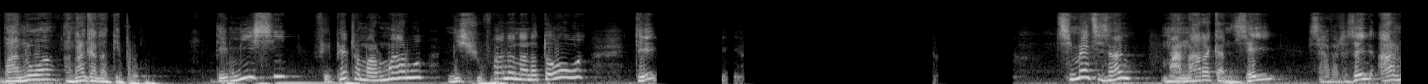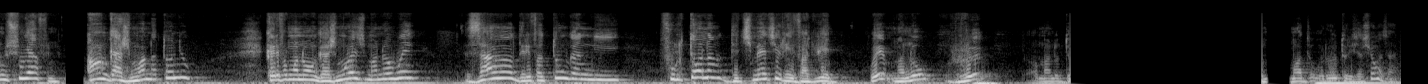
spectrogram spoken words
mba hanao anangana dépôt de misy fepetra maromaro misy fiofanana natao ao a de Tsy maintsy izany manaraka an'izay zavatra izay ary nosoniaviny. Engagement nataony io. Ka rehefa manao engagement izy manao hoe za dia rehefa tonga ny folo taona dia tsy maintsy revaluer-ny. Hoe manao re, manao demande reautorisation izany.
